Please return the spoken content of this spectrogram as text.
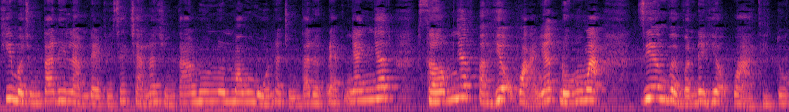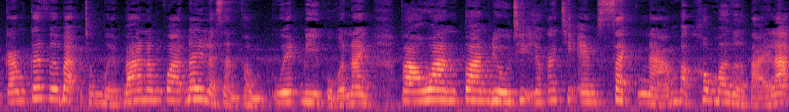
Khi mà chúng ta đi làm đẹp thì chắc chắn là chúng ta luôn luôn mong muốn là chúng ta được đẹp nhanh nhất, Sớm nhất và hiệu quả nhất, đúng không ạ? Riêng về vấn đề hiệu quả thì tôi cam kết với bạn trong 13 năm qua, đây là sản phẩm USB của Vân Anh và hoàn toàn điều trị cho các chị em sạch nám và không bao giờ tái lại.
